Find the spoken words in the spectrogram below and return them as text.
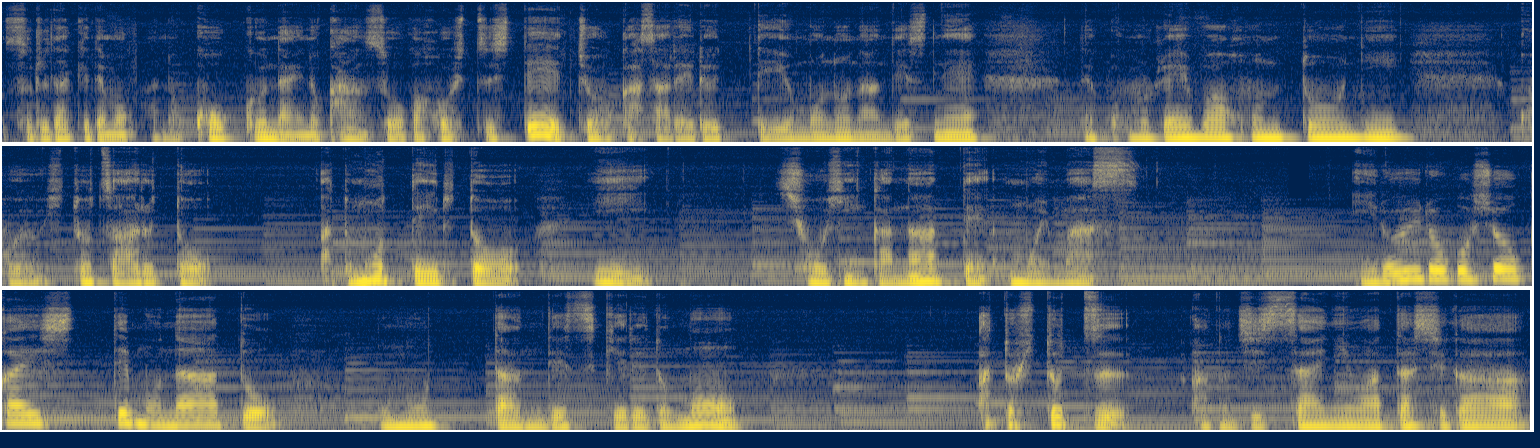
するだけでもあの口腔内の乾燥が保湿して浄化されるっていうものなんですね。でこれは本当にこう一つあるとあと持っているといい商品かなって思います。いろいろご紹介してもなぁと思ったんですけれどもあと一つあの実際に私が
